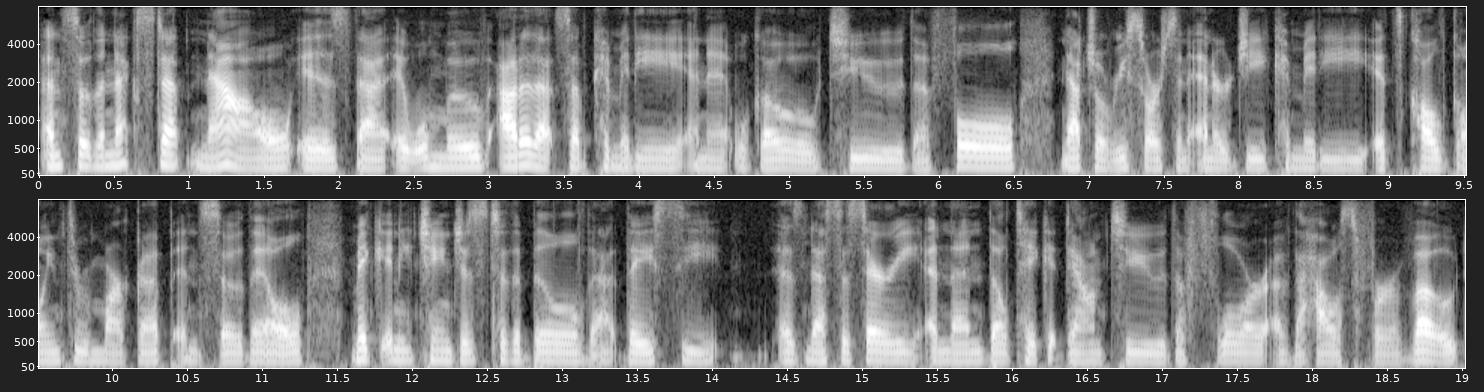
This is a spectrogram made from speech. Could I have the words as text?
And so the next step now is that it will move out of that subcommittee and it will go to the full Natural Resource and Energy Committee. It's called going through markup, and so they'll make any changes to the bill that they see as necessary, and then they'll take it down to the floor of the House for a vote.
